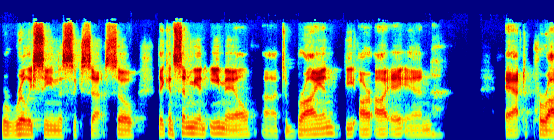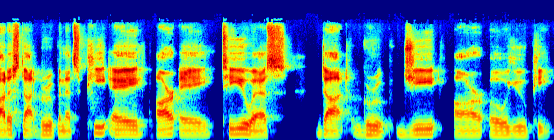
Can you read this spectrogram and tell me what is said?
we're really seeing the success. So they can send me an email uh, to Brian, B R I A N, at paratus.group, and that's P A R A T U S dot group, G R O U P.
